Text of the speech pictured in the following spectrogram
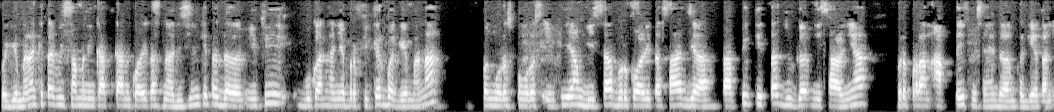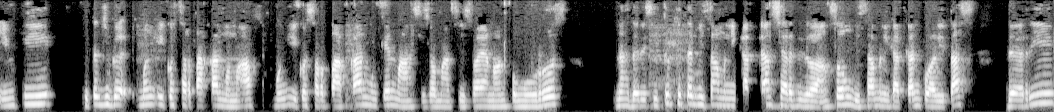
bagaimana kita bisa meningkatkan kualitas. Nah, di sini kita dalam IMPI bukan hanya berpikir bagaimana pengurus-pengurus IMPI yang bisa berkualitas saja, tapi kita juga misalnya berperan aktif misalnya dalam kegiatan IMPI, kita juga mengikut sertakan, mohon maaf, mengikut sertakan mungkin mahasiswa-mahasiswa yang non pengurus Nah, dari situ kita bisa meningkatkan secara tidak langsung, bisa meningkatkan kualitas dari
